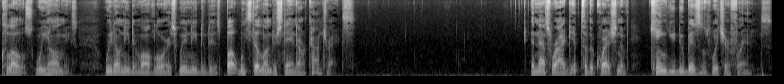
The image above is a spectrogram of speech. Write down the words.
close, we homies. We don't need to involve lawyers. We need to do this, but we still understand our contracts. And that's where I get to the question of can you do business with your friends?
